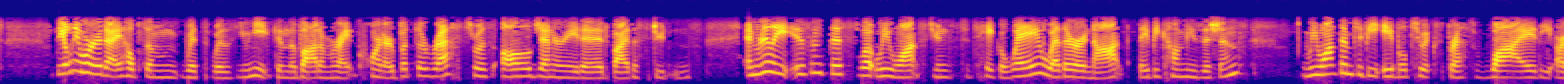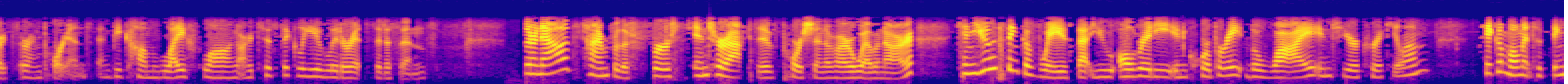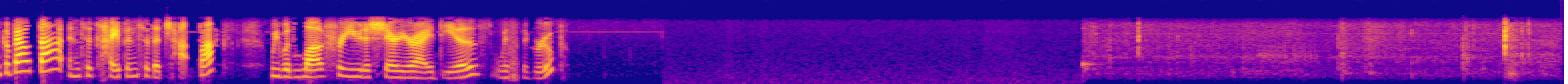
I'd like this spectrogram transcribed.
The only word I helped them with was unique in the bottom right corner, but the rest was all generated by the students. And really, isn't this what we want students to take away, whether or not they become musicians? We want them to be able to express why the arts are important and become lifelong artistically literate citizens. So now it's time for the first interactive portion of our webinar. Can you think of ways that you already incorporate the why into your curriculum? Take a moment to think about that and to type into the chat box. We would love for you to share your ideas with the group.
